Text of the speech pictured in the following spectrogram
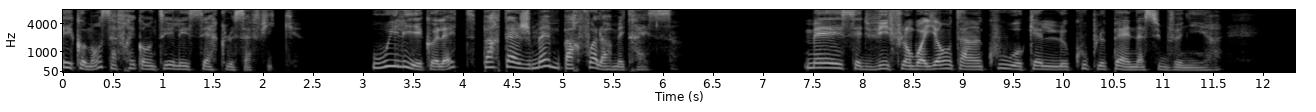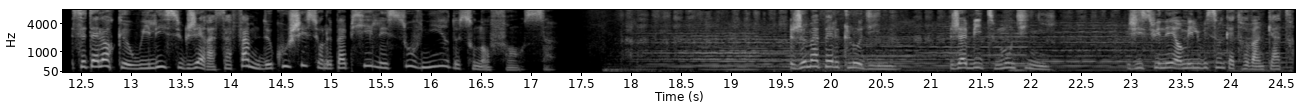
et commence à fréquenter les cercles saphiques. Willy et Colette partagent même parfois leur maîtresse. Mais cette vie flamboyante a un coût auquel le couple peine à subvenir. C'est alors que Willy suggère à sa femme de coucher sur le papier les souvenirs de son enfance. Je m'appelle Claudine. J'habite Montigny. J'y suis née en 1884.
